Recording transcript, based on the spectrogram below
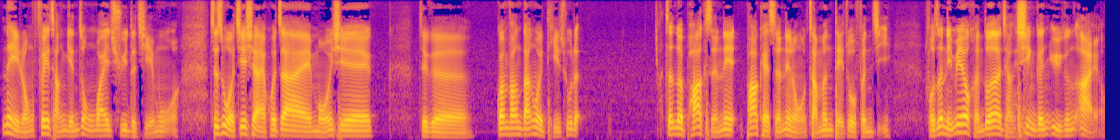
内容非常严重歪曲的节目。这是我接下来会在某一些这个官方单位提出的，针对 Parks 的内 Parks 的内容，咱们得做分级，否则里面有很多在讲性跟欲跟爱哦，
